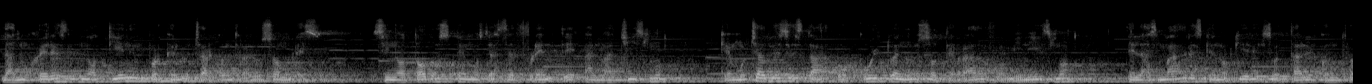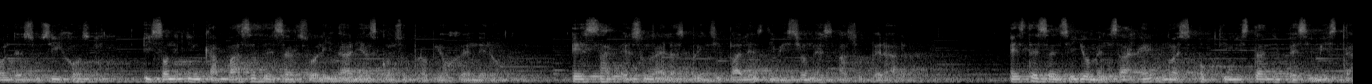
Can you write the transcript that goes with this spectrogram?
Las mujeres no tienen por qué luchar contra los hombres, sino todos hemos de hacer frente al machismo que muchas veces está oculto en un soterrado feminismo de las madres que no quieren soltar el control de sus hijos y son incapaces de ser solidarias con su propio género. Esa es una de las principales divisiones a superar. Este sencillo mensaje no es optimista ni pesimista,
